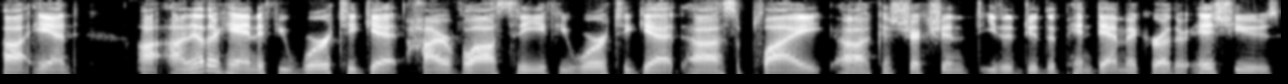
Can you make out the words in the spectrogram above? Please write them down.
Uh, and uh, on the other hand, if you were to get higher velocity, if you were to get uh, supply uh, constriction, either due to the pandemic or other issues,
